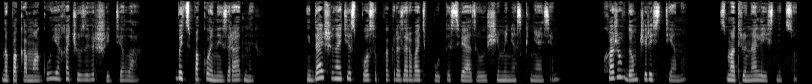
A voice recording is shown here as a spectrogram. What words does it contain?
Но пока могу, я хочу завершить дела. Быть спокойной за родных и дальше найти способ, как разорвать путы, связывающие меня с князем. Вхожу в дом через стену. Смотрю на лестницу.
